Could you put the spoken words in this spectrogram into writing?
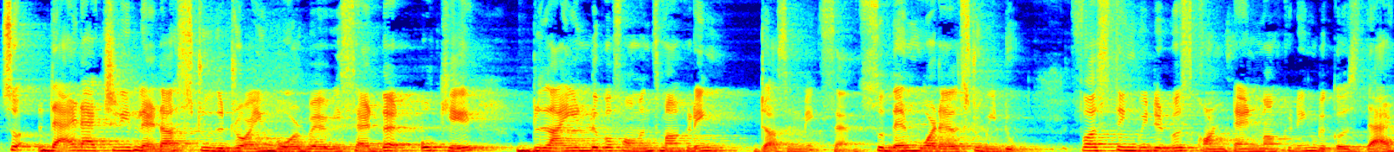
So that actually led us to the drawing board where we said that, okay, blind performance marketing doesn't make sense. So then what else do we do? First thing we did was content marketing because that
